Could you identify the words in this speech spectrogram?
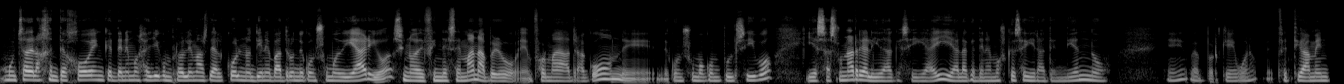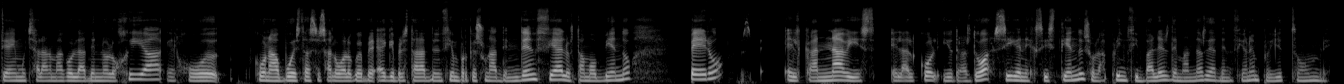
mucha de la gente joven que tenemos allí con problemas de alcohol no tiene patrón de consumo diario, sino de fin de semana, pero en forma de atracón, de, consumo compulsivo, y esa es una realidad que sigue ahí, a la que tenemos que seguir atendiendo. ¿Eh? Porque, bueno, efectivamente hay mucha alarma con la tecnología, el juego con apuestas es algo a lo que hay que prestar atención porque es una tendencia, lo estamos viendo, pero el cannabis, el alcohol y otras drogas siguen existiendo y son las principales demandas de atención en Proyecto Hombre.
